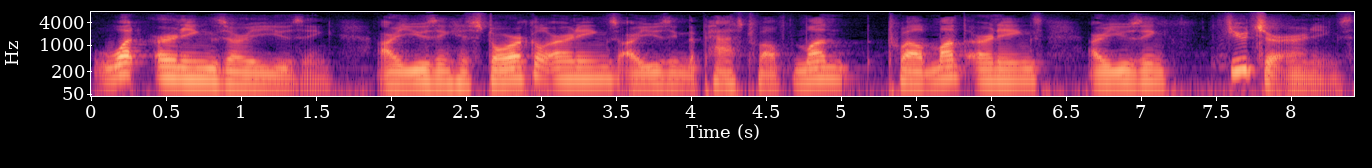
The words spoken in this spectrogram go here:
what earnings are you using? Are you using historical earnings? Are you using the past 12 month 12 month earnings? Are you using future earnings.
